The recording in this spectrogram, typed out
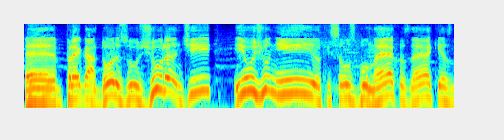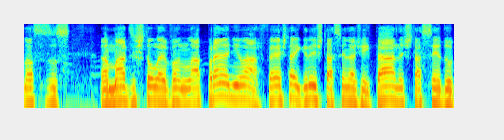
é, pregadores, o Jurandir e o Juninho, que são os bonecos, né, que os nossos amados estão levando lá para animar a festa. A igreja está sendo ajeitada, está sendo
